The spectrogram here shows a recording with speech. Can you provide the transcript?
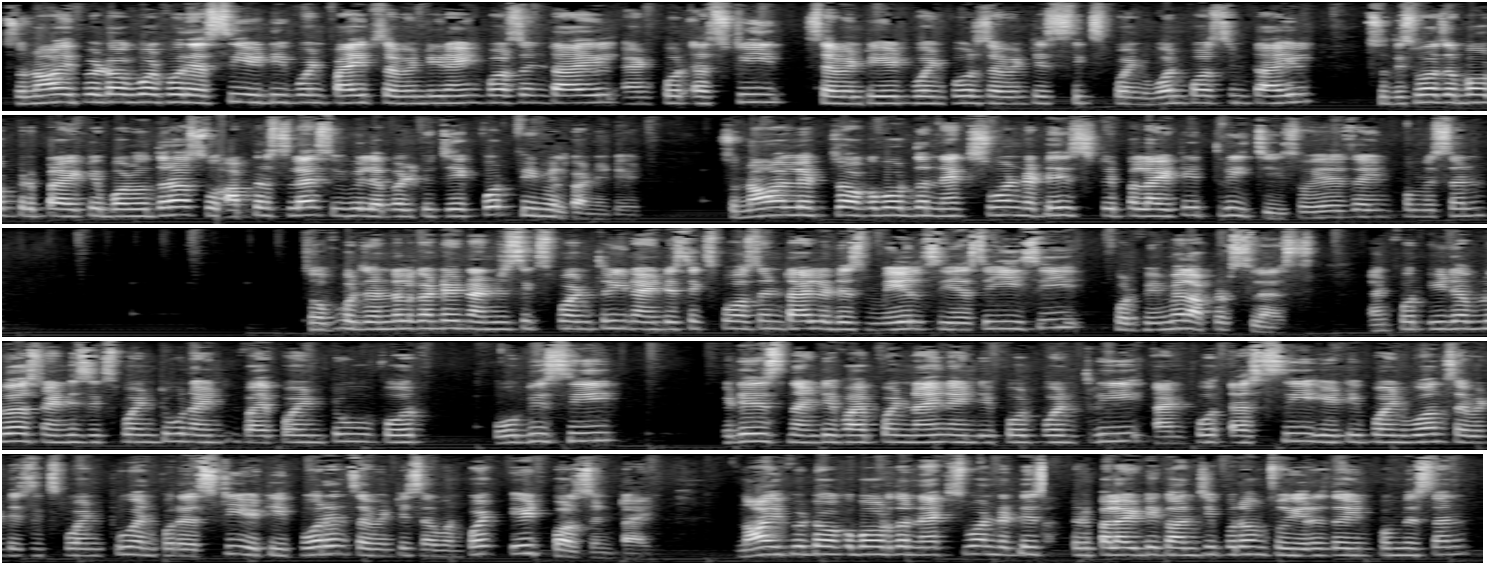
so now if you talk about for SC 80.5 79 percentile and for ST 78.4 76.1 percentile. So this was about triple IT Vadodara. So after slash you will able to check for female candidate. So now let's talk about the next one that is triple IT 3G. So here is the information. So for general content 96.3 96 percentile it is male CSEC for female after slash and for EWS 96.2 95.2 for OBC it is 95.9 94.3 and for SC 80.1 76.2 and for ST 84 and 77.8 percentile. Now if you talk about the next one that is triple IT Kanchipuram. So here is the information.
